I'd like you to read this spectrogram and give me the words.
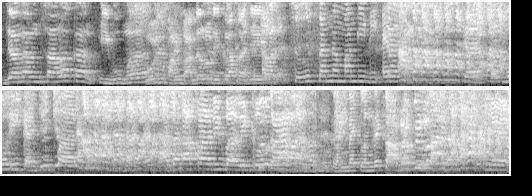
jangan salahkan ibu mah. Oh itu paling bandel lo di kelas aja. Susana mandi di ember ketemu ikan cupang Ada apa di balik kurang? lembek-lembek Tak ngerti lah. Iya.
